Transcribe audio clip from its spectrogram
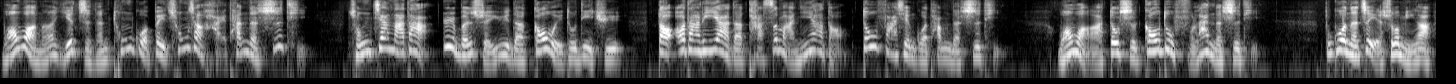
往往呢，也只能通过被冲上海滩的尸体。从加拿大、日本水域的高纬度地区到澳大利亚的塔斯马尼亚岛，都发现过它们的尸体，往往啊都是高度腐烂的尸体。不过呢，这也说明啊，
